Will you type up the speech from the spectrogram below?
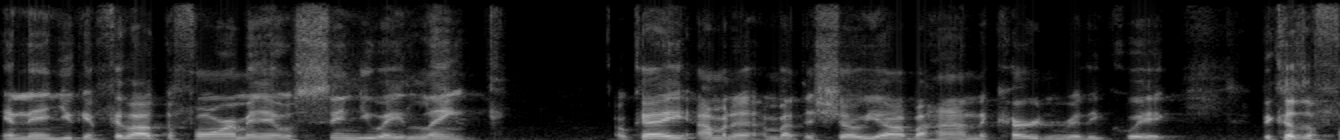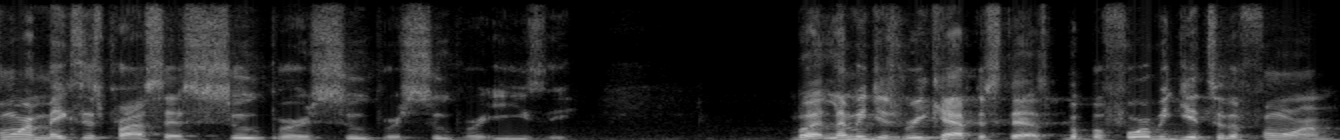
and then you can fill out the form and it will send you a link. Okay, I'm gonna I'm about to show y'all behind the curtain really quick because a form makes this process super, super, super easy. But let me just recap the steps. But before we get to the form,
